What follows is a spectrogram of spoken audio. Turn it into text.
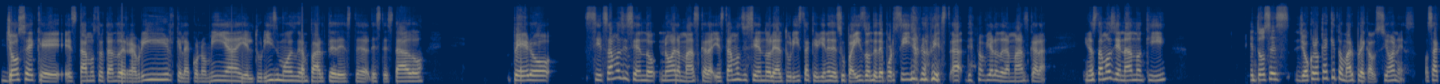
Yo sé que estamos tratando de reabrir, que la economía y el turismo es gran parte de este, de este estado, pero si estamos diciendo no a la máscara y estamos diciéndole al turista que viene de su país donde de por sí ya no había, no había lo de la máscara y nos estamos llenando aquí, entonces yo creo que hay que tomar precauciones. O sea,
